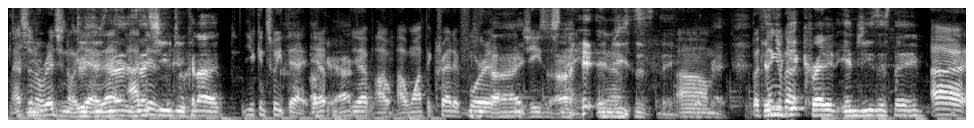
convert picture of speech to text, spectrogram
That's an original, did yeah, you- that- is I that did- you do? Can I? You can tweet that. Yep, Okay, I- yep. I, I want the credit for it right, in Jesus' name. right, you In know? Jesus' name. Um, okay. but Can think you about- get credit in Jesus' name? Uh,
